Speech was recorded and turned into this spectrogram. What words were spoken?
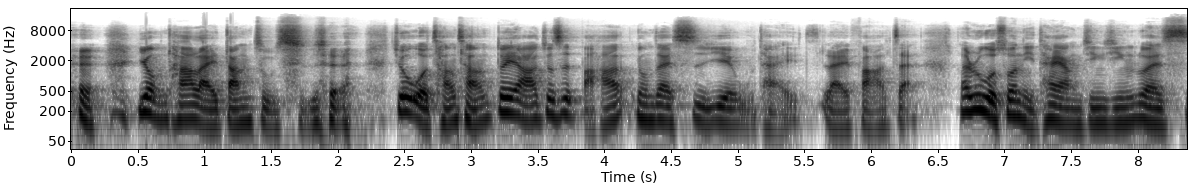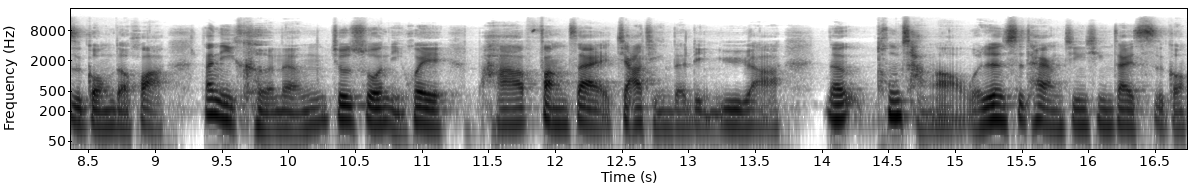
用它来当主持人，就我常常对啊，就是把它用在事业舞台来发展。那如果说你太阳金星落在四宫的话，那你可能就是说你会把它放在家庭的领域啊。那通常啊，我认识太阳金星在四宫、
